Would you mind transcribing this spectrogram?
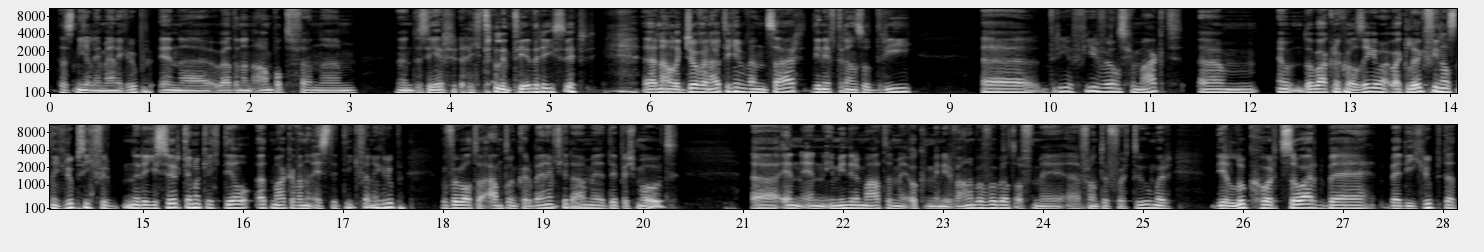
dat is niet alleen mijn groep. En eh, we hadden een aanbod van ehm, een zeer getalenteerde regisseur. Namelijk Joe van Uitegem van Tsaar. Die heeft er dan zo drie, drie of vier voor ons gemaakt. Ehm, en dat wou ik nog wel zeggen. Wat ik leuk vind als een groep zich... Een regisseur kan ook echt deel uitmaken van de esthetiek van een groep. Bijvoorbeeld wat Anton Corbijn heeft gedaan met Depeche Mode. Eh, en, en in mindere mate met, ook met Nirvana bijvoorbeeld, of met eh Front 242. Maar die look hoort zo hard bij, bij die groep. Dat,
